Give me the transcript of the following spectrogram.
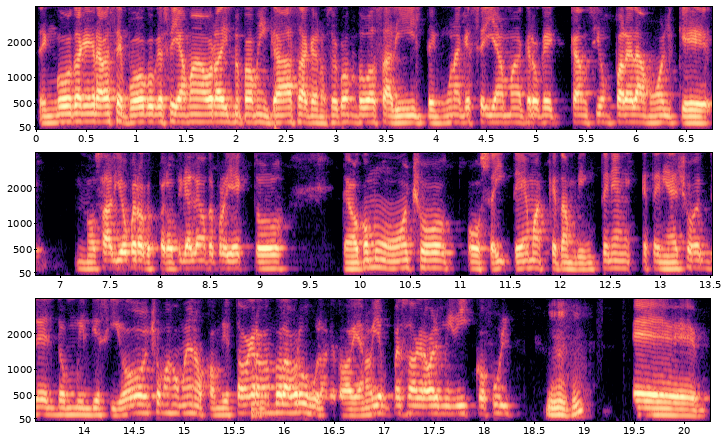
Tengo otra que grabé hace poco que se llama Ahora irme para mi casa, que no sé cuándo va a salir. Tengo una que se llama, creo que Canción para el Amor, que no salió, pero que espero tirarle en otro proyecto. Tengo como ocho o seis temas que también tenían, tenía hecho desde el 2018 más o menos, cuando yo estaba grabando La Brújula, que todavía no había empezado a grabar mi disco full. eh,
